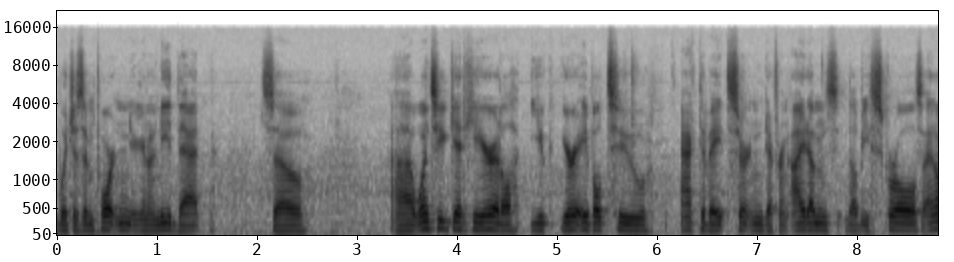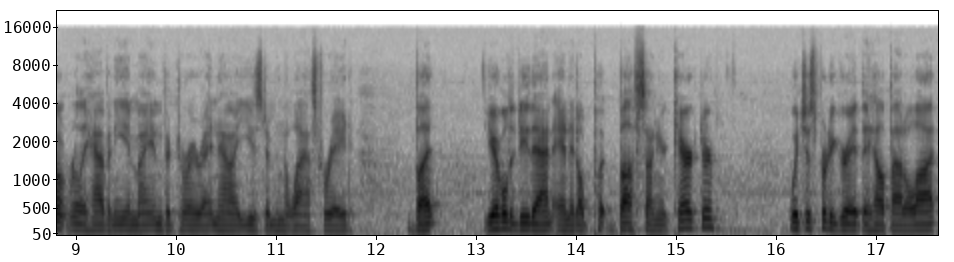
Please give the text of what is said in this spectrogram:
which is important. You're going to need that. So uh, once you get here, it'll you, you're able to activate certain different items. There'll be scrolls. I don't really have any in my inventory right now. I used them in the last raid. But you're able to do that, and it'll put buffs on your character, which is pretty great. They help out a lot.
